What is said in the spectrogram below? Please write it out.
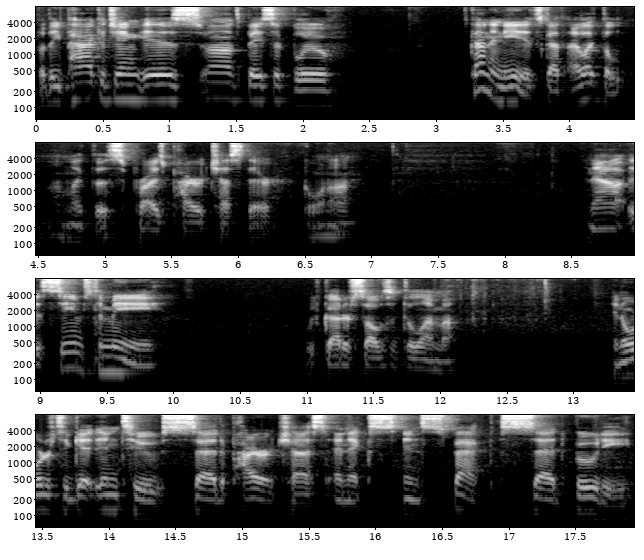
But the packaging is, well, it's basic blue It's kind of neat. It's got I like the I like the surprise pirate chest there going on. Now it seems to me we've got ourselves a dilemma. In order to get into said pirate chest and inspect said booty,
